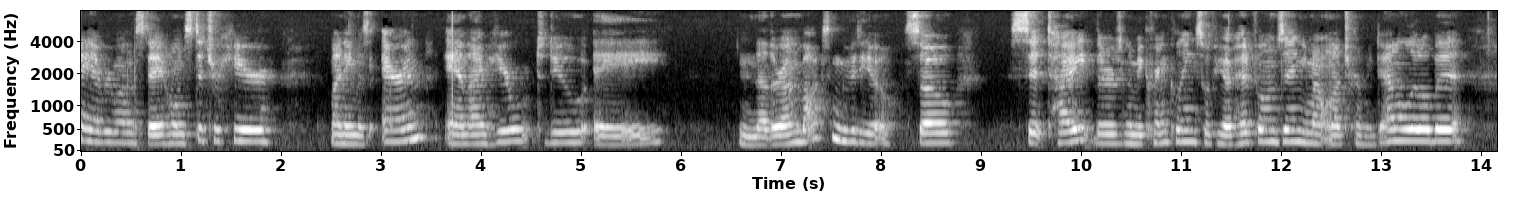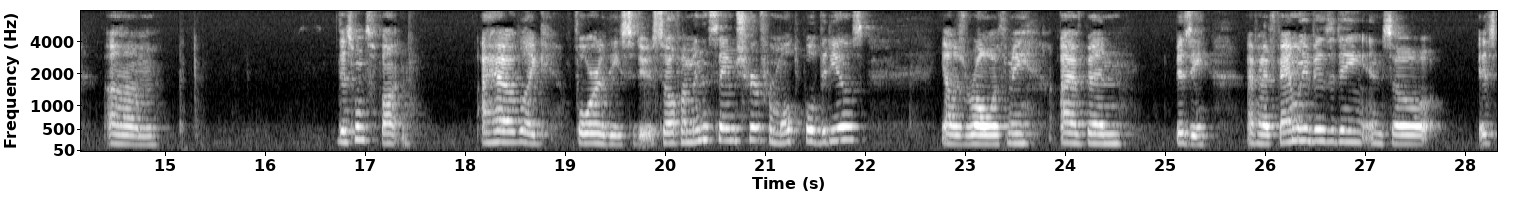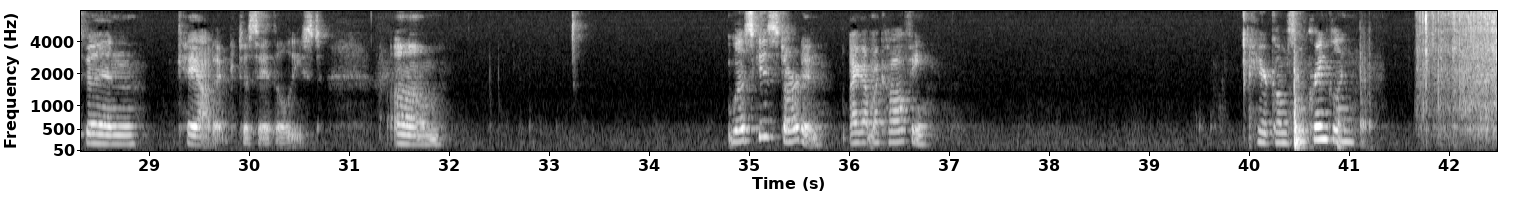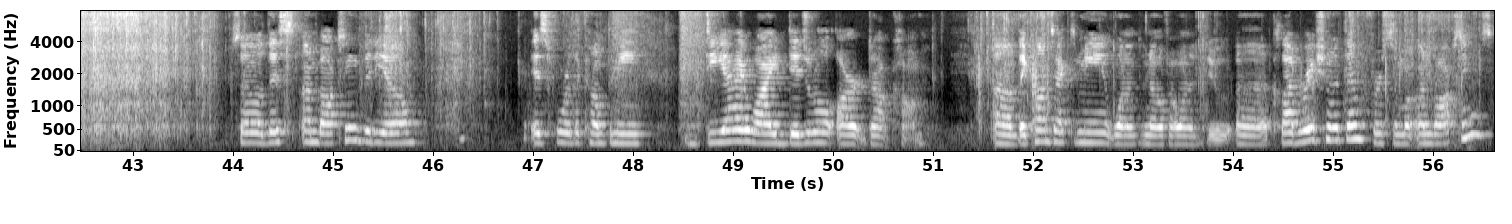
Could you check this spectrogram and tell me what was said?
Hey everyone, Stay Home Stitcher here. My name is Erin and I'm here to do a another unboxing video. So sit tight, there's gonna be crinkling, so if you have headphones in, you might wanna turn me down a little bit. Um, this one's fun. I have like four of these to do. So if I'm in the same shirt for multiple videos, y'all just roll with me. I've been busy. I've had family visiting and so it's been chaotic to say the least. Um, let's get started. I got my coffee. Here comes some crinkling. So this unboxing video is for the company DIYDigitalArt.com. Um, they contacted me, wanted to know if I wanted to do a collaboration with them for some unboxings.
